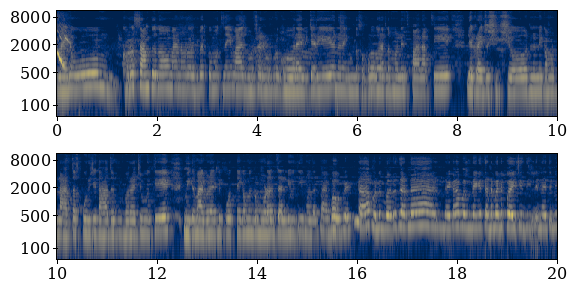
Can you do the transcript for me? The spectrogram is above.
नाही ना ओ खरंच सांगतो ना माझ्या नवरा अजिबात कमवत नाही. माझ्याच भरोसा एवढं मोठं घर आहे बिचारे. न नाही का म्हटलं सगळं घरातलं मलाच पाहा लागते. लेकरायचं शिक्षण न नाही का म्हटलं आत्ताच पोरीचे दहा हजार रुपये भरायचे होते. मी तर माझ्या गळ्यातली पोत नाही का म्हटलं मोडात चालली होती. मधात माझा भाऊ भेटला. म्हणून बरं झालं. नाही का? मग नाही का त्यानं मला पैसे दिले नाही तर मी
